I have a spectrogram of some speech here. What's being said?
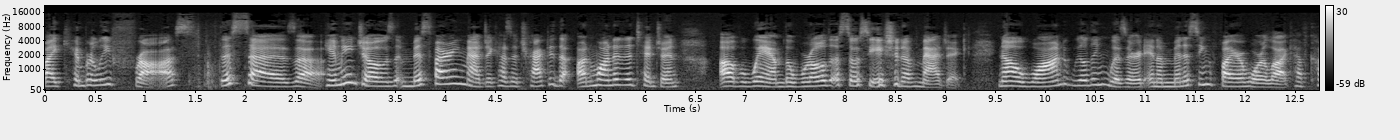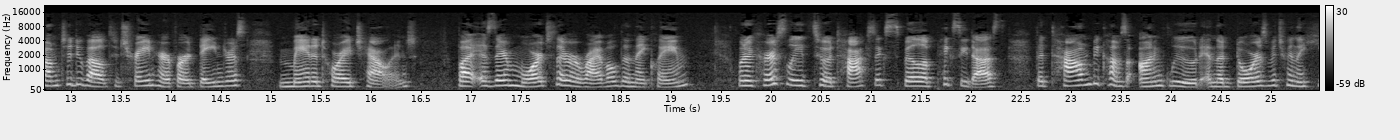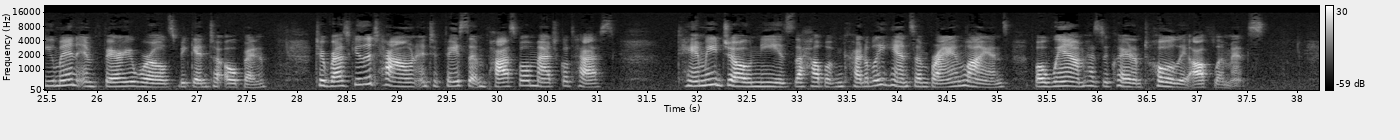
by Kimberly Frost. This says, uh, Tammy Jo's misfiring magic has attracted the unwanted attention of WHAM, the World Association of Magic. Now, a wand-wielding wizard and a menacing fire warlock have come to develop to train her for a dangerous, mandatory challenge. But is there more to their arrival than they claim? When a curse leads to a toxic spill of pixie dust, the town becomes unglued and the doors between the human and fairy worlds begin to open. To rescue the town and to face the impossible magical test, Tammy Jo needs the help of incredibly handsome Brian Lyons, but Wham has declared him totally off limits.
